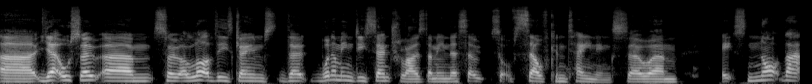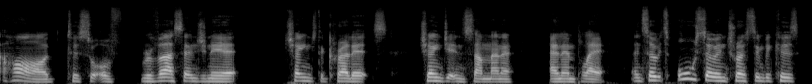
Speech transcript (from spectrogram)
Uh, yeah, also, um, so a lot of these games, that when I mean decentralized, I mean they're so sort of self-containing. So um, it's not that hard to sort of reverse engineer, change the credits, change it in some manner, and then play it. And so it's also interesting because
